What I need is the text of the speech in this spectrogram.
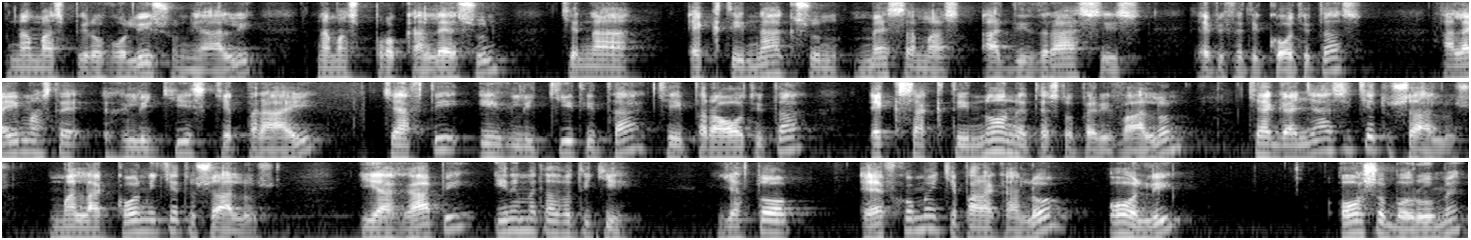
να μας πυροβολήσουν οι άλλοι, να μας προκαλέσουν και να εκτινάξουν μέσα μας αντιδράσεις επιθετικότητας, αλλά είμαστε γλυκείς και πράοι και αυτή η γλυκύτητα και η πραότητα εξακτηνώνεται στο περιβάλλον και αγκαλιάζει και τους άλλους μαλακώνει και τους άλλους. Η αγάπη είναι μεταδοτική. Γι' αυτό εύχομαι και παρακαλώ όλοι όσο μπορούμε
